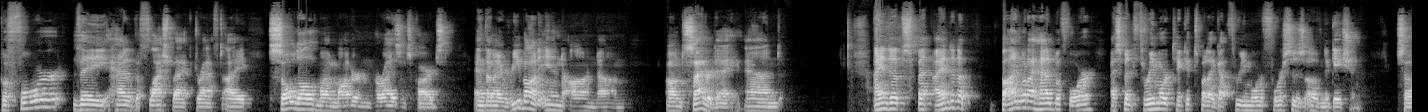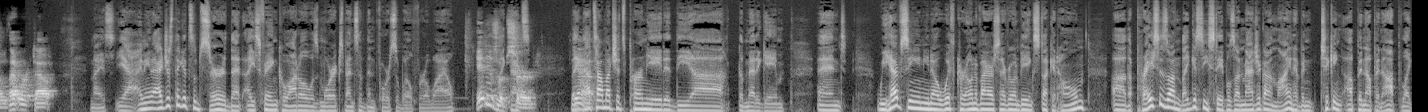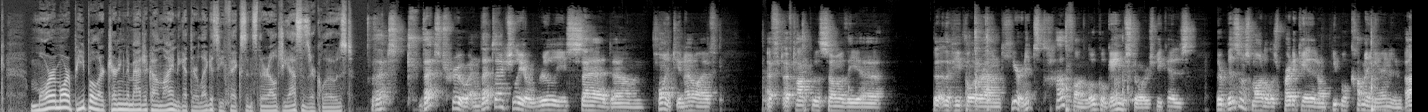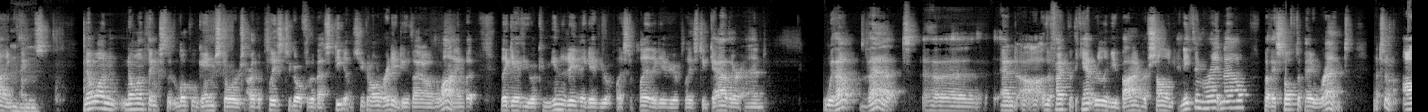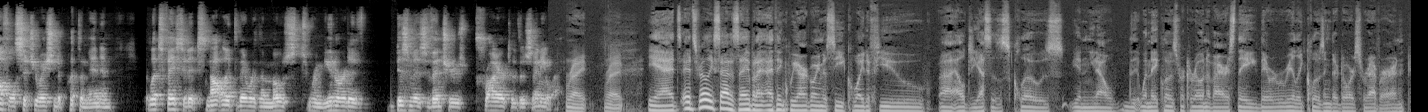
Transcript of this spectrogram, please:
before they had the flashback draft, I sold all of my Modern Horizons cards, and then I rebought in on um, on Saturday, and I ended up spent. I ended up buying what I had before. I spent three more tickets, but I got three more Forces of Negation, so that worked out. nice, yeah. I mean, I just think it's absurd that Ice Fang Coatl was more expensive than Force of Will for a while. It is Like, that's- absurd. Like Yeah. that's how much it's permeated the uh the metagame. And we have seen, you know, with coronavirus and everyone being stuck at home, uh the prices on legacy staples on Magic Online have been ticking up and up and up. Like more and more people are turning to Magic Online to get their legacy fix since their LGSs are closed. That's that's true, and that's actually a really sad um, point. You know, I've I've I've talked with some of the, uh, the the people around here, and it's tough on local game stores because their business model is predicated on people coming in and buying Mhm. things. No one no one thinks that local game stores are the place to go for the best deals. You can already do that online, but they gave you a community, they gave you a place to play, they gave you a place to gather, and without that, uh, and uh, the fact that they can't really be buying or selling anything right now, but they still have to pay rent, that's an awful situation to put them in. And let's face it, it's not like they were the most remunerative business ventures prior to this anyway. Right, right. Yeah, it's it's really sad to say, but I, I think we are going to see quite a few uh, LGSs close. In you know, th- when they closed for coronavirus, they they were really closing their doors forever, and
